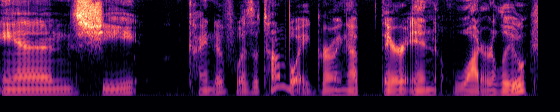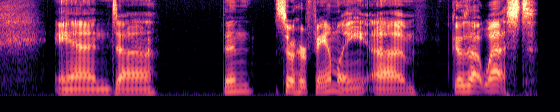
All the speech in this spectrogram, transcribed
and she kind of was a tomboy growing up there in Waterloo. And uh, then, so her family um, goes out west,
